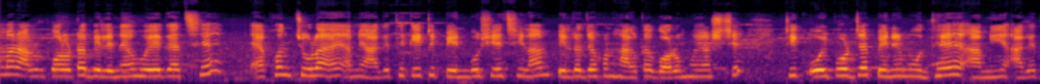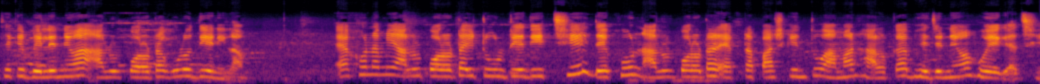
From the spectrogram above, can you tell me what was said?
আমার আলুর পরোটা বেলে নেওয়া হয়ে গেছে। এখন চুলায় আমি আগে থেকে একটি পেন বসিয়েছিলাম। পেনটা যখন হালকা গরম হয়ে আসছে, ঠিক ওই পর্যায়ে পেনের মধ্যে আমি আগে থেকে বেলে নেওয়া আলুর পরোটাগুলো দিয়ে নিলাম। এখন আমি আলুর পরোটা একটু উল্টিয়ে দিচ্ছি। দেখুন, আলুর পরোটার একটা পাশ কিন্তু আমার হালকা ভেজে নেওয়া হয়ে গেছে।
